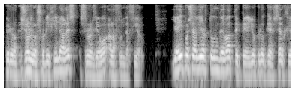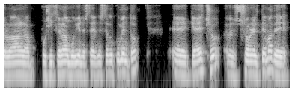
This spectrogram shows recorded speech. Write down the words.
pero lo que son los originales se los llevó a la fundación. Y ahí pues ha abierto un debate que yo creo que Sergio lo ha posicionado muy bien este, en este documento, eh, que ha hecho eh, sobre el tema de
